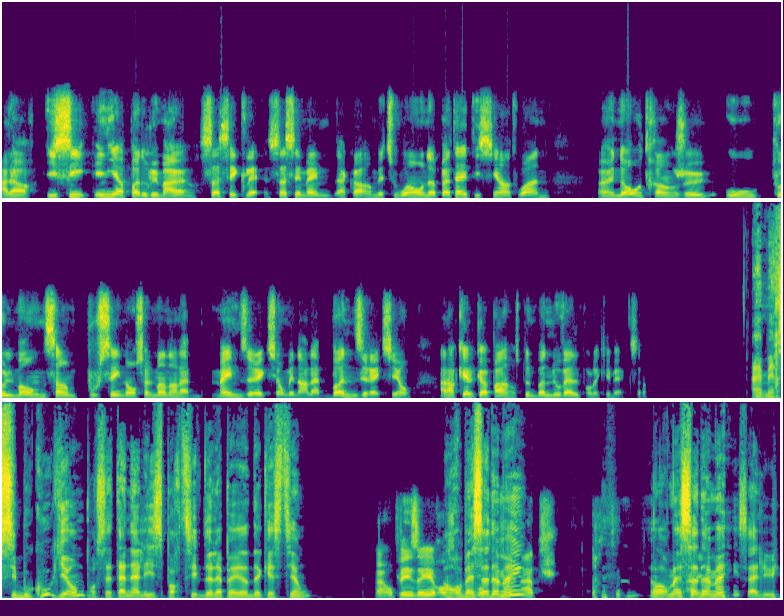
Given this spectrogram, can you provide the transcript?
Alors, ici, il n'y a pas de rumeur. Ça, c'est clair. Ça, c'est même d'accord. Mais tu vois, on a peut-être ici, Antoine, un autre enjeu où tout le monde semble pousser non seulement dans la même direction, mais dans la bonne direction. Alors, quelque part, c'est une bonne nouvelle pour le Québec, ça. Ah, merci beaucoup, Guillaume, pour cette analyse sportive de la période de questions. Alors, au plaisir. On remet ça demain? On remet ça demain? Salut.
